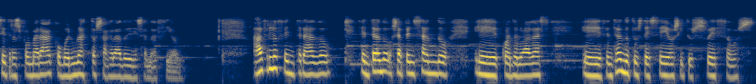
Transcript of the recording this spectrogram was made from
se, transformará como en un acto sagrado y de sanación. Hazlo centrado, centrado, o sea, pensando eh, cuando lo hagas, eh, centrando tus deseos y tus rezos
